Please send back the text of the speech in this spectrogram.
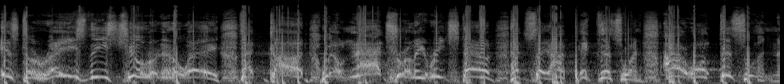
is to raise these children in a way that God will naturally reach down and say, I pick this one. I want this one.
